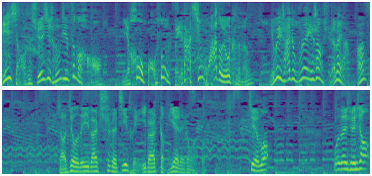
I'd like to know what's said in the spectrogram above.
你小子学习成绩这么好，以后保送北大清华都有可能，你为啥就不愿意上学了呀？啊！小舅子一边吃着鸡腿，一边哽咽着跟我说：“姐夫，我在学校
